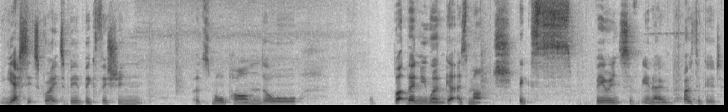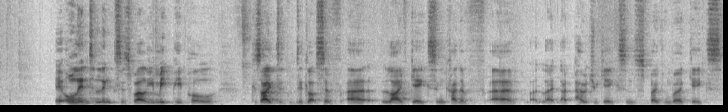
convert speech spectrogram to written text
Yes, it's great to be a big fish in a small pond or but then you won't get as much experience of you know both are good it all interlinks as well. You meet people because I did, did lots of uh, live gigs and kind of uh, like, like poetry gigs and spoken word gigs.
